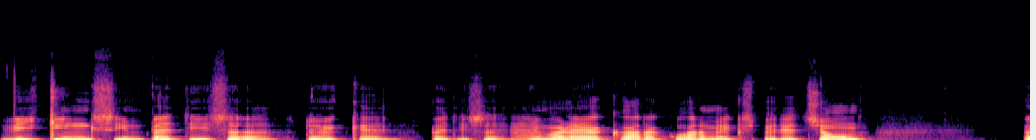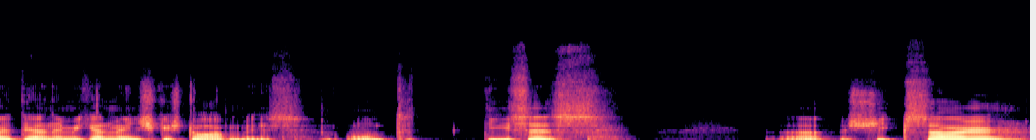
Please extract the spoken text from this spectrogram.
Wie ging es ihm bei dieser Döke, bei dieser Himalaya Karakoram Expedition, bei der nämlich ein Mensch gestorben ist? Und dieses äh, Schicksal,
